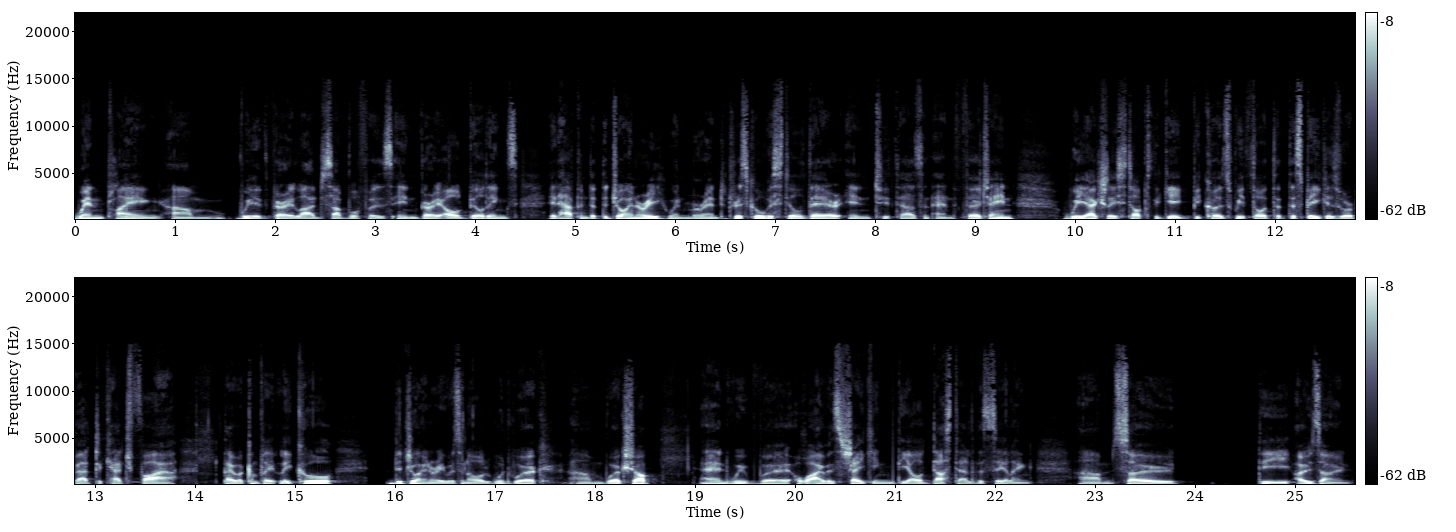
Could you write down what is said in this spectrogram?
When playing um, with very large subwoofers in very old buildings, it happened at the joinery when Miranda Driscoll was still there in 2013. We actually stopped the gig because we thought that the speakers were about to catch fire. They were completely cool. The joinery was an old woodwork um, workshop, and we were, or I was shaking the old dust out of the ceiling. Um, so the ozone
